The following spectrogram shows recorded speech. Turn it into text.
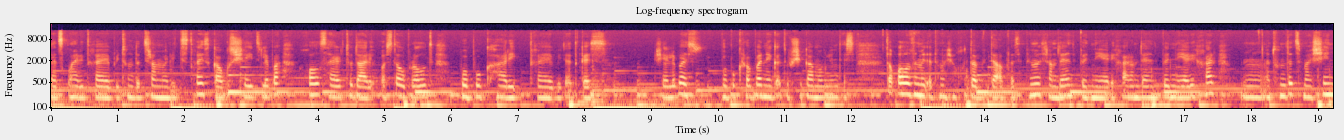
და წყნარი დღეები თუნდაც რომელიც დღეს გაქვს შეიძლება ხვალ საერთოდ არ იყოს და უბრალოდ ბობოქარი დღეები და დღეს შეიძლება ეს ბობუქრობა ნეგატივში გამოვლინდეს. და ყველაზე მეტად მაშინ ხვდები და აფასებ იმას, რამდენად ბედნიერი ხარ, რამდენად ბედნიერი ხარ, თუნდაც მაშინ,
